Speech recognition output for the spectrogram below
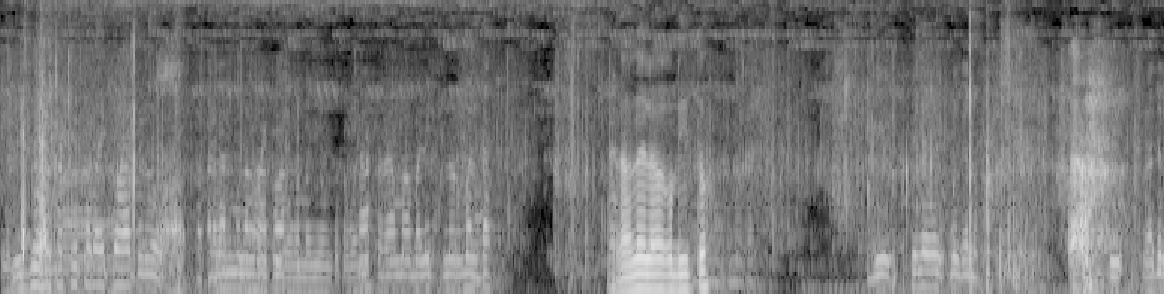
Medyo sakit sa right ko ha pero patalan mo lang ko ha. naman yung katawan. Ha? Para mabalik normal ka. Lalay lang ako dito. Sige, sino mag ano? Si Brother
